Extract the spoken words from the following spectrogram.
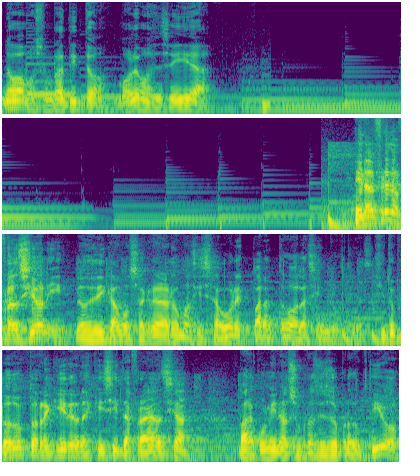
nos vamos un ratito, volvemos enseguida. En Alfredo Francioni nos dedicamos a crear aromas y sabores para todas las industrias. Si tu producto requiere de una exquisita fragancia para culminar su proceso productivo,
